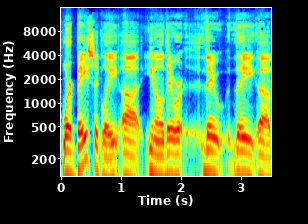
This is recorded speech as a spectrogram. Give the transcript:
where basically, uh, you know, they were they they. Uh,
